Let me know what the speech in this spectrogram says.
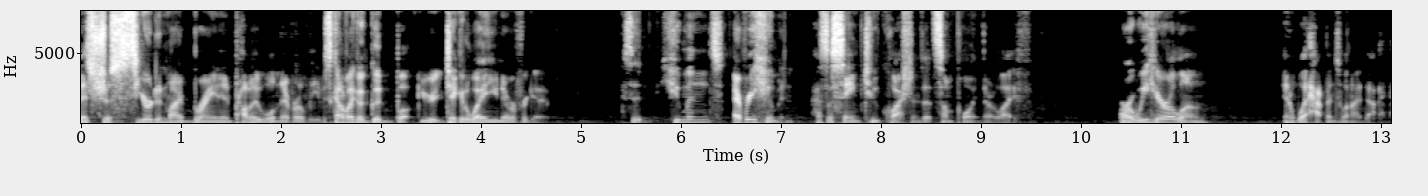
that's just seared in my brain and probably will never leave. It's kind of like a good book. You take it away and you never forget it. He said, humans, every human has the same two questions at some point in their life. Are we here alone? And what happens when I die?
